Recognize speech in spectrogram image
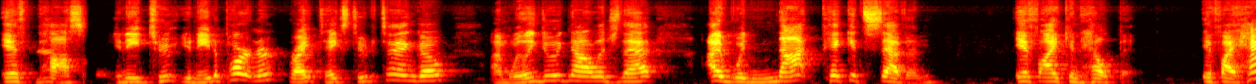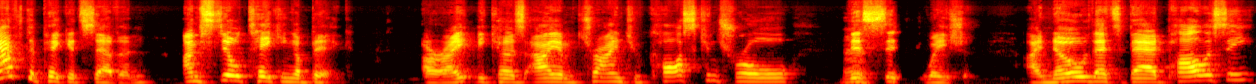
if possible. You need two, you need a partner, right? Takes two to tango. I'm willing to acknowledge that. I would not pick at seven if I can help it. If I have to pick at seven, I'm still taking a big. All right. Because I am trying to cost control this mm. situation. I know that's bad policy.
